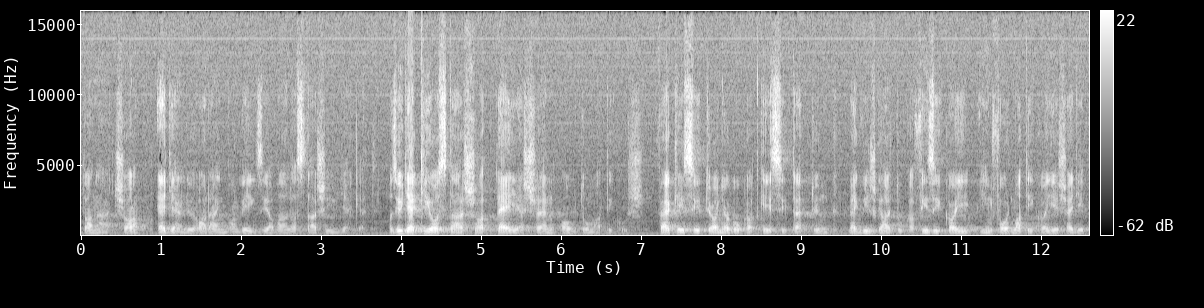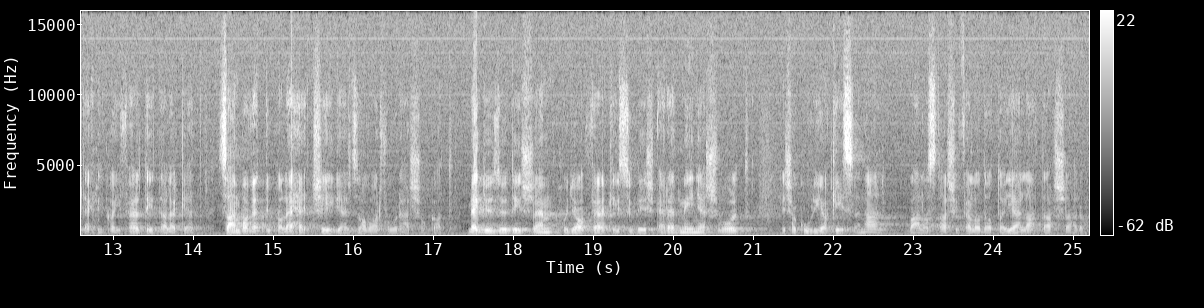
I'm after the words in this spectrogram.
tanácsa egyenlő arányban végzi a választási ügyeket. Az ügyek kiosztása teljesen automatikus. Felkészítő anyagokat készítettünk, megvizsgáltuk a fizikai, informatikai és egyéb technikai feltételeket, számba vettük a lehetséges zavarforrásokat. Meggyőződésem, hogy a felkészülés eredményes volt, és a kúria készen áll választási feladatai ellátására.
